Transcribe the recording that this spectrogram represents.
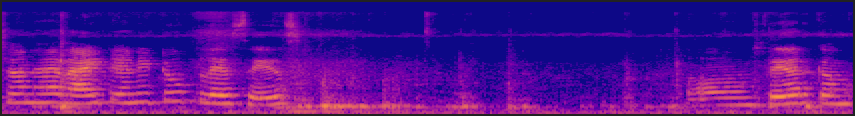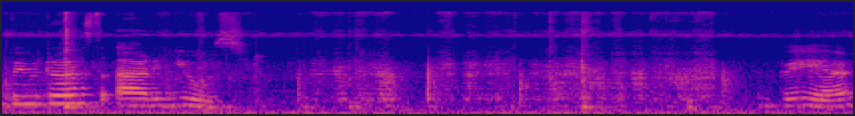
क्वेश्चन है right any two places where computers are used where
